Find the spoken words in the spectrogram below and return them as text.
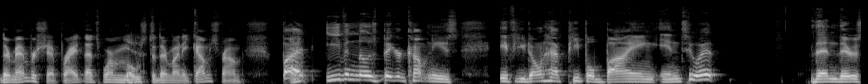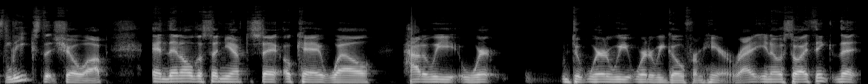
their membership, right? That's where most yeah. of their money comes from. But yeah. even those bigger companies, if you don't have people buying into it, then there's leaks that show up. And then all of a sudden you have to say, okay, well, how do we where do, where do we where do we go from here right? You know so i think that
